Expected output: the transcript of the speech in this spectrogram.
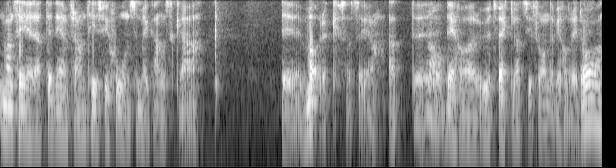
man säger att det är en framtidsvision som är ganska eh, mörk så att säga. Att eh, Ja. det har utvecklats ifrån det vi har idag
